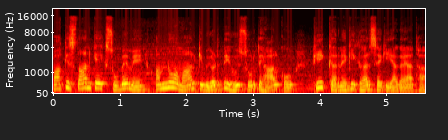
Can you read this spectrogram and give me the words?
पाकिस्तान के एक सूबे में अमन अमान की बिगड़ती हुई सूरत हाल को ठीक करने की घर से किया गया था।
